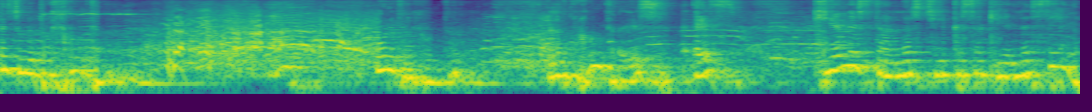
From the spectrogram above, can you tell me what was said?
tienes una pregunta. ¿Ah? Una pregunta. La pregunta es, es, ¿quién están las chicas aquí en la escena?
